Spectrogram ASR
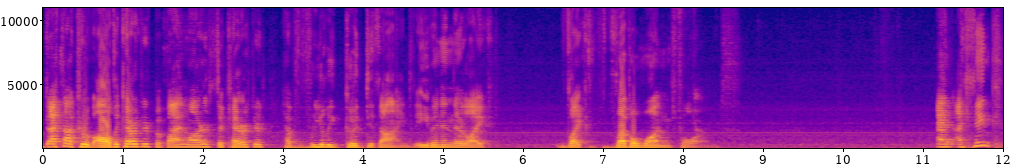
that's not true of all the characters, but by and large, the characters have really good designs, even in their like, like level one forms. And I think,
